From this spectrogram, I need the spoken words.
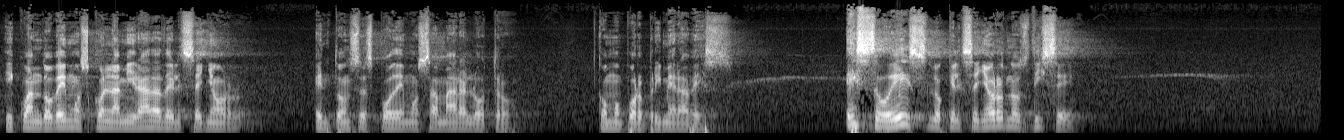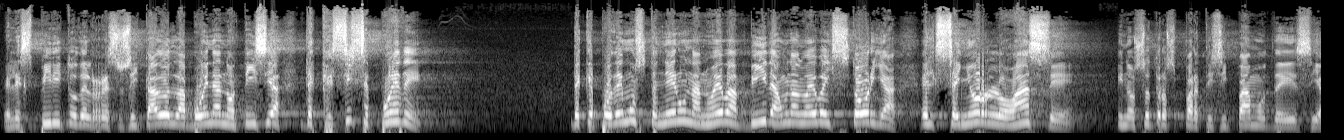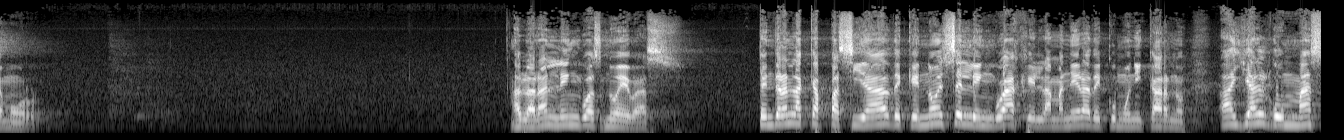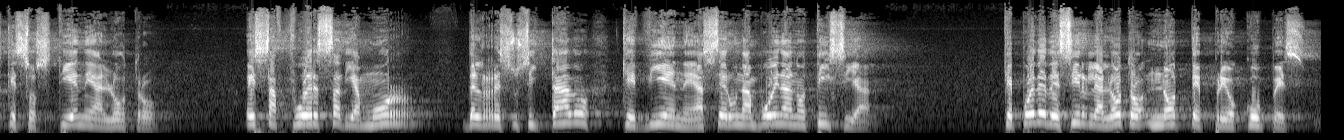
Y cuando vemos con la mirada del Señor, entonces podemos amar al otro como por primera vez. Eso es lo que el Señor nos dice. El espíritu del resucitado es la buena noticia de que sí se puede, de que podemos tener una nueva vida, una nueva historia. El Señor lo hace y nosotros participamos de ese amor. Hablarán lenguas nuevas, tendrán la capacidad de que no es el lenguaje la manera de comunicarnos, hay algo más que sostiene al otro, esa fuerza de amor del resucitado que viene a ser una buena noticia, que puede decirle al otro, no te preocupes,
